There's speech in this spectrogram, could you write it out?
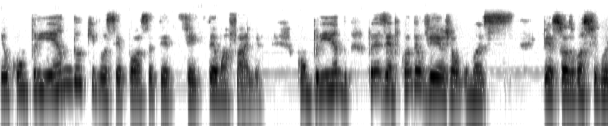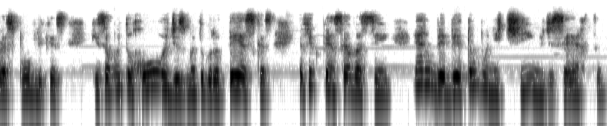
Eu compreendo que você possa ter feito ter uma falha. Compreendo, por exemplo, quando eu vejo algumas pessoas, algumas figuras públicas que são muito rudes, muito grotescas, eu fico pensando assim: era um bebê tão bonitinho, de certo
